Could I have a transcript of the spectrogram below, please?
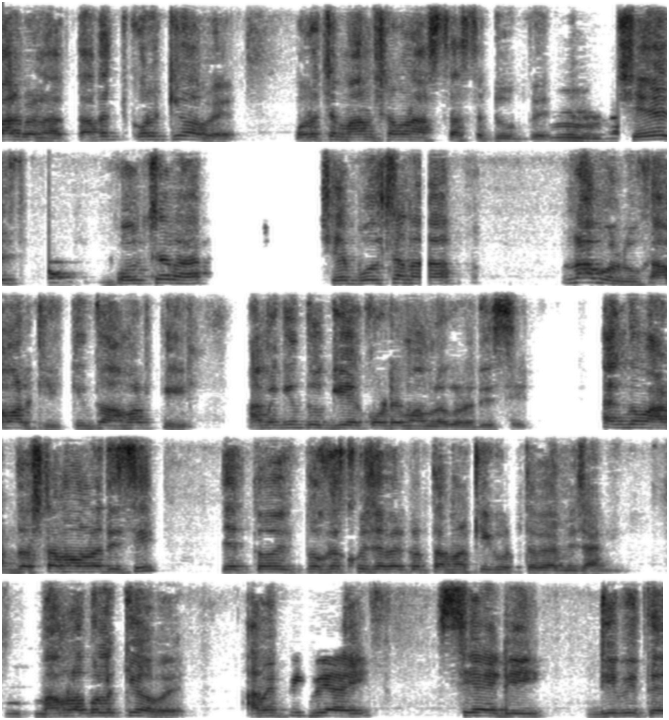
পারবে না। তাতে করে কি হবে? ওর হচ্ছে মান সম্মান আস্তে আস্তে ডুববে। সে বলছে না সে বলছে না না বলুক আমার কি? কিন্তু আমার কি? আমি কিন্তু গিয়ে কোর্টে মামলা করে দিছি। একদম আট দশটা মামলা দিছি যে তো তোকে খুঁজে বের করতে আমার কি করতে হবে আমি জানি। মামলা করলে কি হবে? আমি পিবিআই সিআইডি ডিবিতে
